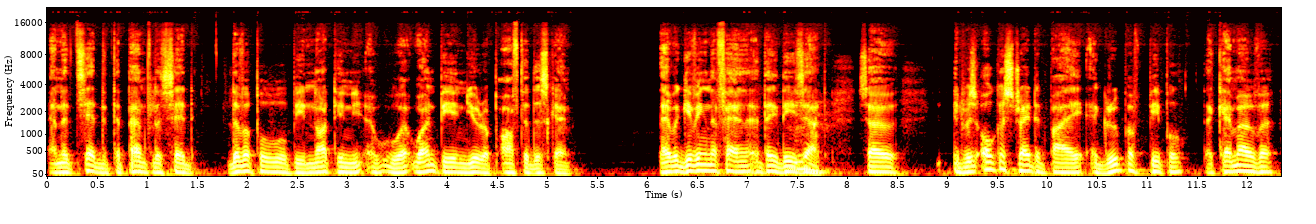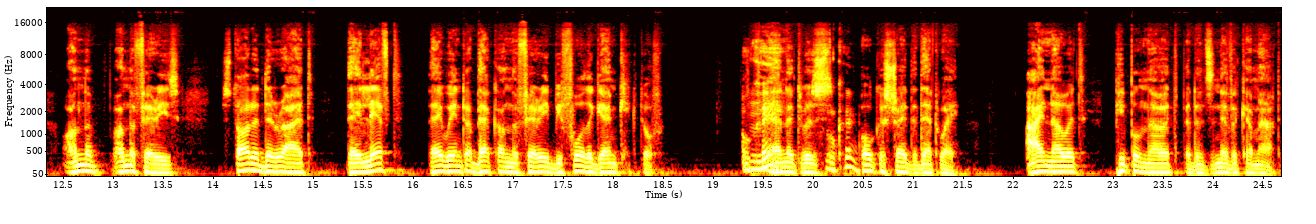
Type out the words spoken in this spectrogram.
and it said that the pamphlet said Liverpool will be not in won't be in Europe after this game. They were giving the fan they, these out. So it was orchestrated by a group of people that came over on the on the ferries, started the riot. They left. They went back on the ferry before the game kicked off, okay. and it was Okay. orchestrated that way. I know it. People know it, but it's never come out.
